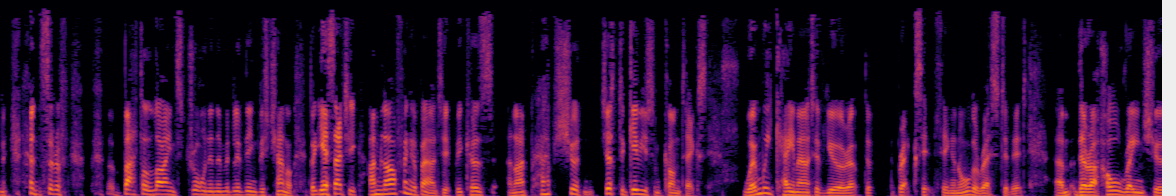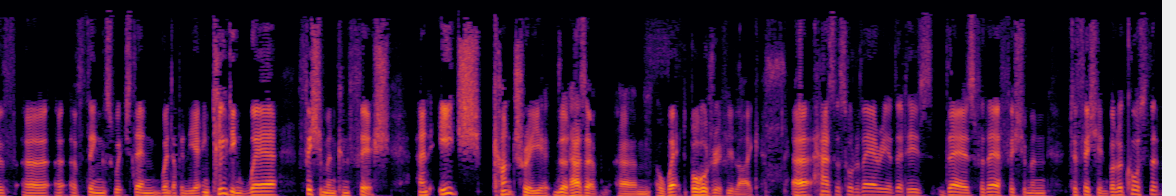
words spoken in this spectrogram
and sort of battle lines drawn in the middle of the English Channel. But yes, actually, I'm laughing about it because, and I perhaps shouldn't, just to give you some context. When we came out of Europe, the Brexit thing and all the rest of it, um, there are a whole range of uh, of things which then went up in the air, including where fishermen can fish. And each country that has a, um, a wet border, if you like, uh, has a sort of area that is theirs for their fishermen to fish in. But of course, the,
